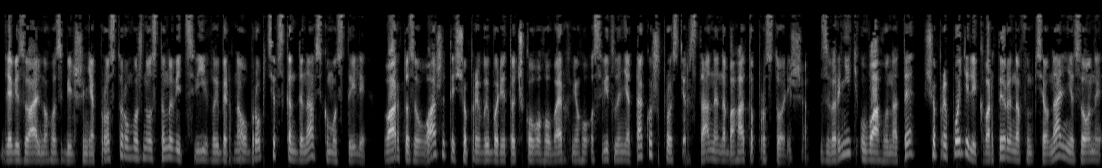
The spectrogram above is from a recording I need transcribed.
Для візуального збільшення простору можна установити свій вибір на обробці в скандинавському стилі. Варто зауважити, що при виборі точкового верхнього освітлення також простір стане набагато просторіше. Зверніть увагу на те, що при поділі квартири на функціональні зони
